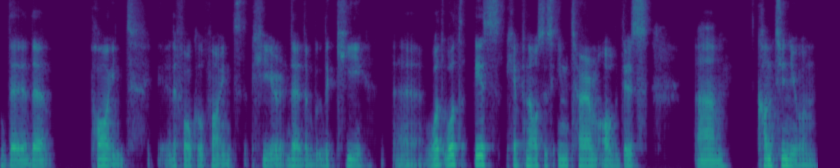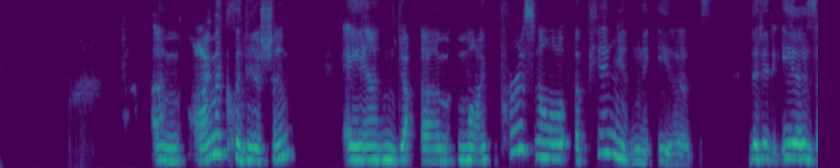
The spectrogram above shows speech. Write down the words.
the the point the focal point here the the, the key uh, what what is hypnosis in term of this um, continuum? Um, i'm a clinician and um, my personal opinion is that it is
